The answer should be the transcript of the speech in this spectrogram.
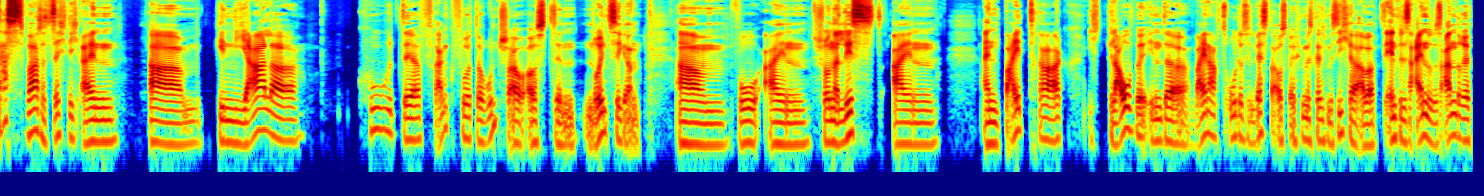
Das war tatsächlich ein ähm, genialer Coup der Frankfurter Rundschau aus den 90ern, ähm, wo ein Journalist ein, einen Beitrag, ich glaube in der Weihnachts- oder Silvesterausgabe, ich bin mir jetzt gar nicht mehr sicher, aber entweder das eine oder das andere,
